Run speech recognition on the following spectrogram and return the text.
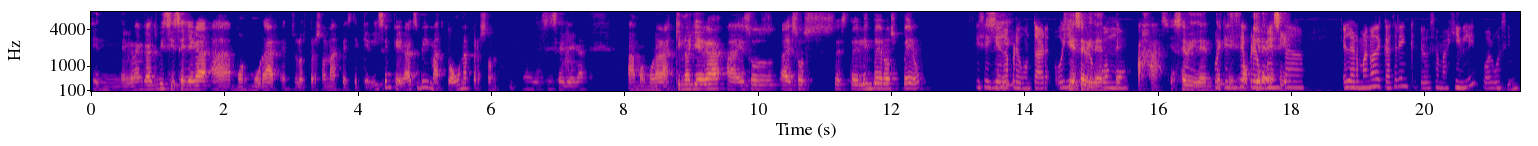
en, el Gran Gatsby sí se llega a murmurar entre los personajes de que dicen que Gatsby mató a una persona. Sí se llega a murmurar. Aquí no llega a esos, a esos este, linderos, pero y se llega a preguntar, oye, es evidente, ¿cómo? Ajá, si es evidente Porque que si se pregunta, el hermano de Catherine, que creo que se llama Hindley o algo así,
